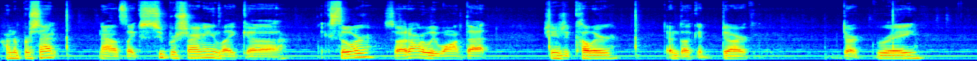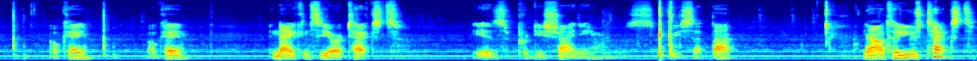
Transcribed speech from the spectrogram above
100%. Now it's like super shiny, like uh, like silver, so I don't really want that. Change the color down to like a dark, dark gray. Okay, okay. And now you can see our text is pretty shiny. Let's reset that. Now to use text,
